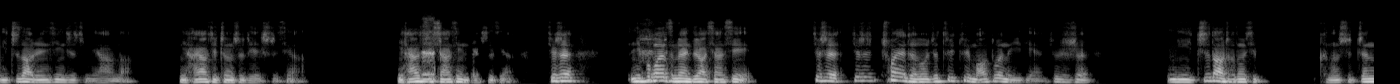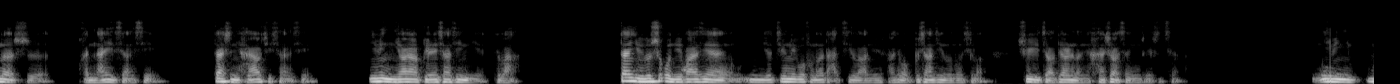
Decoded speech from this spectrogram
你知道人心是怎么样的，你还要去正视这些事情，你还要去相信这个事情，就是你不管怎么样，你都要相信。就是就是创业者，我觉得最最矛盾的一点就是，你知道这个东西可能是真的是很难以相信，但是你还要去相信，因为你要让别人相信你，对吧？但有的时候你会发现，你就经历过很多打击了，你会发现我不相信这个东西了，睡一觉，第二天，你还是要相信这个事情，因为你如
